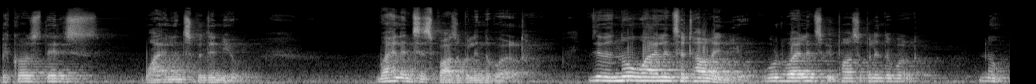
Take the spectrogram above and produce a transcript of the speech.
Because there is violence within you. Violence is possible in the world. If there was no violence at all in you, would violence be possible in the world? No.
